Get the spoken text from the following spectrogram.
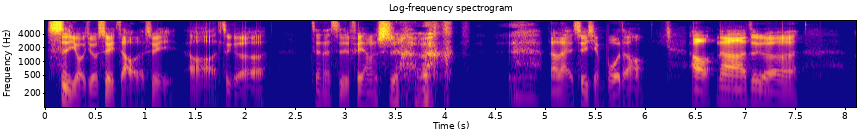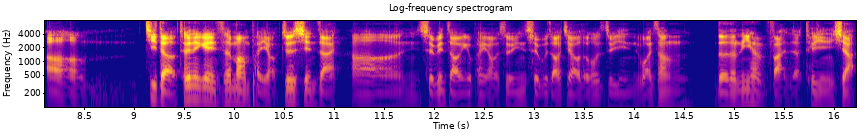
室友就睡着了，所以啊、这个。真的是非常适合 拿来睡前播的哈。好，那这个，嗯，记得推荐给你身旁朋友，就是现在啊、你随便找一个朋友，最近睡不着觉的，或者最近晚上惹得你很烦的，推荐一下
